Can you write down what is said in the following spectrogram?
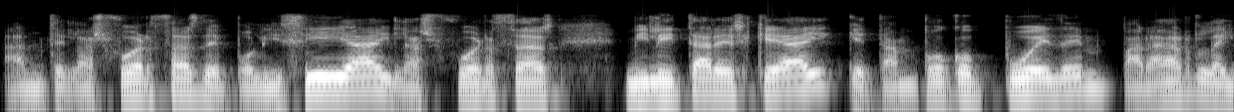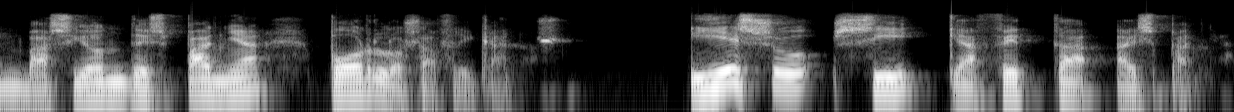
ante las fuerzas de policía y las fuerzas militares que hay que tampoco pueden parar la invasión de España por los africanos. Y eso sí que afecta a España.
